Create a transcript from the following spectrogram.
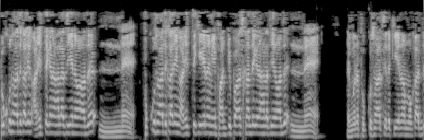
පුක්කුසාති කලින් අනිත්‍ය ගැන අහලා තියෙනවද? නැහැ. පුක්කුසාති කලින් අනිත්‍ය කියන මේ පංච උපාස්කන්ධය ගැන අහලා තියෙනවද? නැහැ. දැන් මොන පුක්කුසාතිල කියනවා මොකද්ද?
